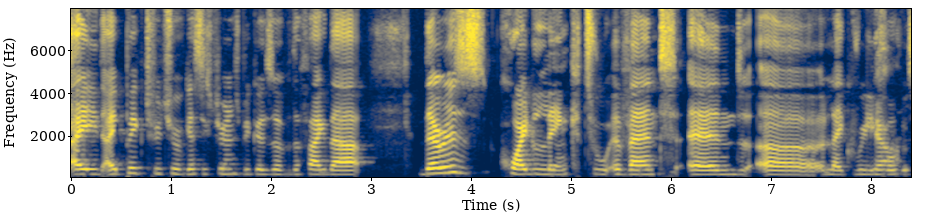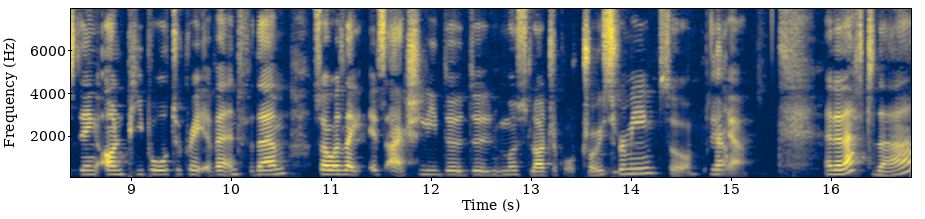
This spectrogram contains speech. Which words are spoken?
I I picked future of guest experience because of the fact that there is quite a link to event and uh like really yeah. focusing on people to create event for them. So I was like, it's actually the the most logical choice for me. So Yeah. yeah. And then after that,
